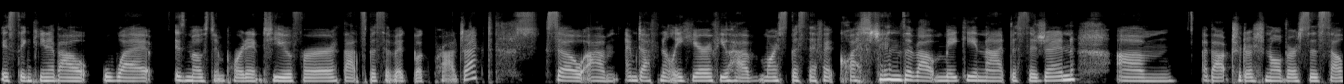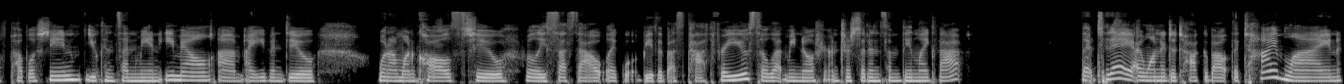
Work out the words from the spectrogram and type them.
is thinking about what is most important to you for that specific book project. So um, I'm definitely here if you have more specific questions about making that decision. Um, about traditional versus self publishing, you can send me an email. Um, I even do one on one calls to really suss out like what would be the best path for you. So let me know if you're interested in something like that. But today I wanted to talk about the timeline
